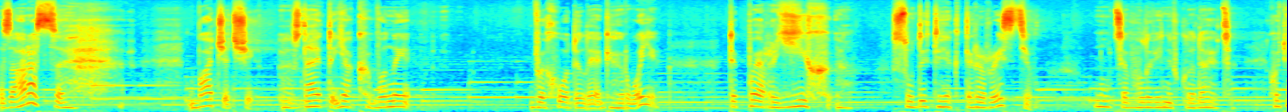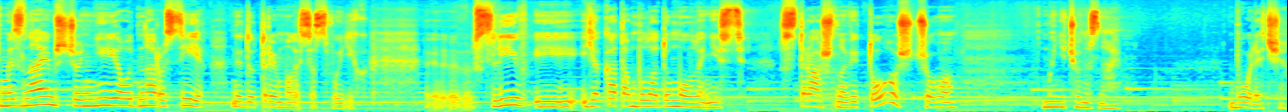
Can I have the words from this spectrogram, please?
зараз, е, бачачи, е, знаєте, як вони виходили як герої, тепер їх е, судити як терористів, ну це в голові не вкладається. Хоч ми знаємо, що ні одна Росія не дотрималася своїх е, слів, і яка там була домовленість. Страшно від того, що ми нічого не знаємо. Боляче.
